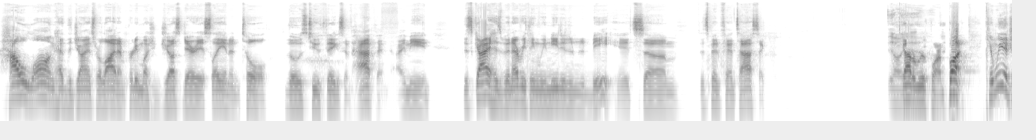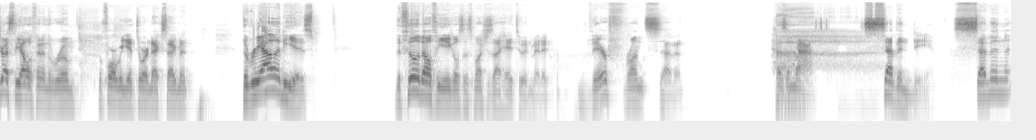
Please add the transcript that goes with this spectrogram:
how long had the Giants relied on pretty much just Darius Lane until those two things have happened? I mean, this guy has been everything we needed him to be. It's um it's been fantastic. Oh, Got to yeah. root for him. But can we address the elephant in the room before we get to our next segment? The reality is, the Philadelphia Eagles, as much as I hate to admit it, their front seven has amassed 70, 7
